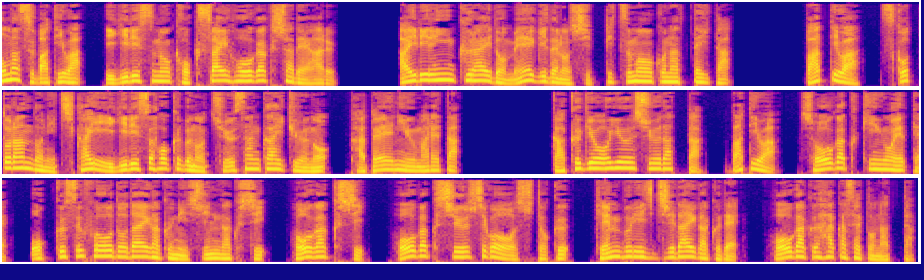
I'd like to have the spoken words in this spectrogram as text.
トマス・バティは、イギリスの国際法学者である。アイリーン・クライド名義での執筆も行っていた。バッティは、スコットランドに近いイギリス北部の中産階級の家庭に生まれた。学業優秀だったバティは奨学金を得てオックスフォード大学に進学し、法学士、法学修士号を取得、ケンブリッジ大学で法学博士となった。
